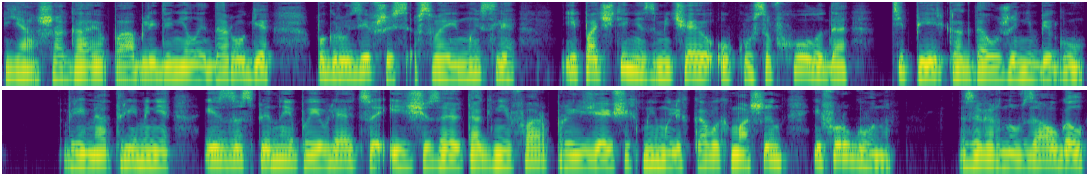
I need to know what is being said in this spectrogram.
Я шагаю по обледенелой дороге, погрузившись в свои мысли, и почти не замечаю укусов холода, теперь, когда уже не бегу. Время от времени из-за спины появляются и исчезают огни фар, проезжающих мимо легковых машин и фургонов. Завернув за угол,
